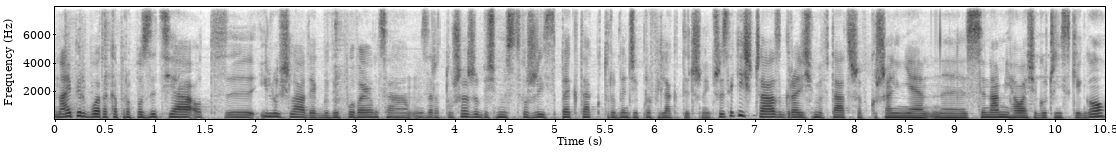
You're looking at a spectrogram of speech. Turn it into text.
Najpierw była taka propozycja od y, iluś lat, jakby wypływająca z ratusza, żebyśmy stworzyli spektakl, który będzie profilaktyczny. I przez jakiś czas graliśmy w teatrze w Koszalinie y, syna Michała Siegoczyńskiego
